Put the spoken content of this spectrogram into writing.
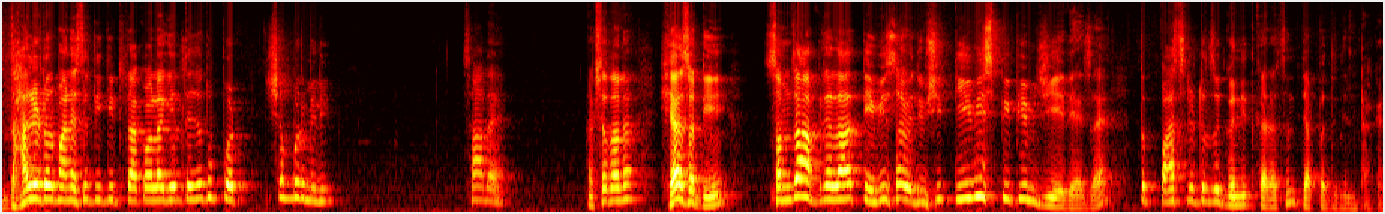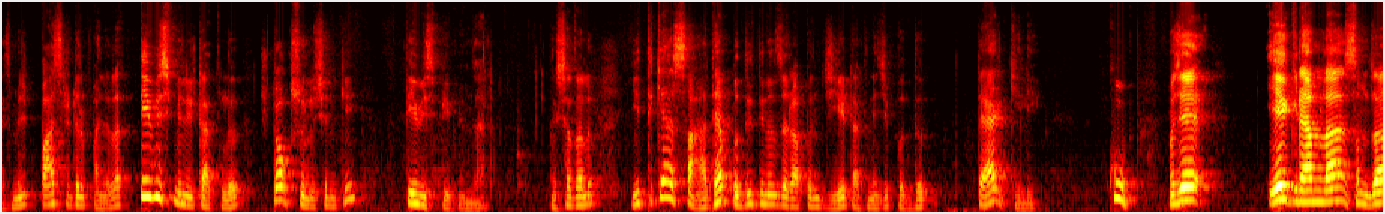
दहा लिटर पाण्यासाठी किती टाकावं लागेल? त्याच्या दुप्पट शंभर मिली. साधं आहे. लक्षात आलं? ह्यासाठी समजा आपल्याला तेविसाव्या दिवशी तेवीस P P M G A द्यायचा आहे तर पाच लिटरचं गणित करायचं आणि त्या पद्धतीने टाकायचं. म्हणजे पाच लिटर पाण्याला तेवीस मिली टाकलं स्टॉक सोल्युशन की तेवीस पी पी एम झालं. लक्षात आलं? इतक्या साध्या पद्धतीनं जर आपण जी ए टाकण्याची पद्धत तयार केली खूप. म्हणजे एक ग्रॅमला समजा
